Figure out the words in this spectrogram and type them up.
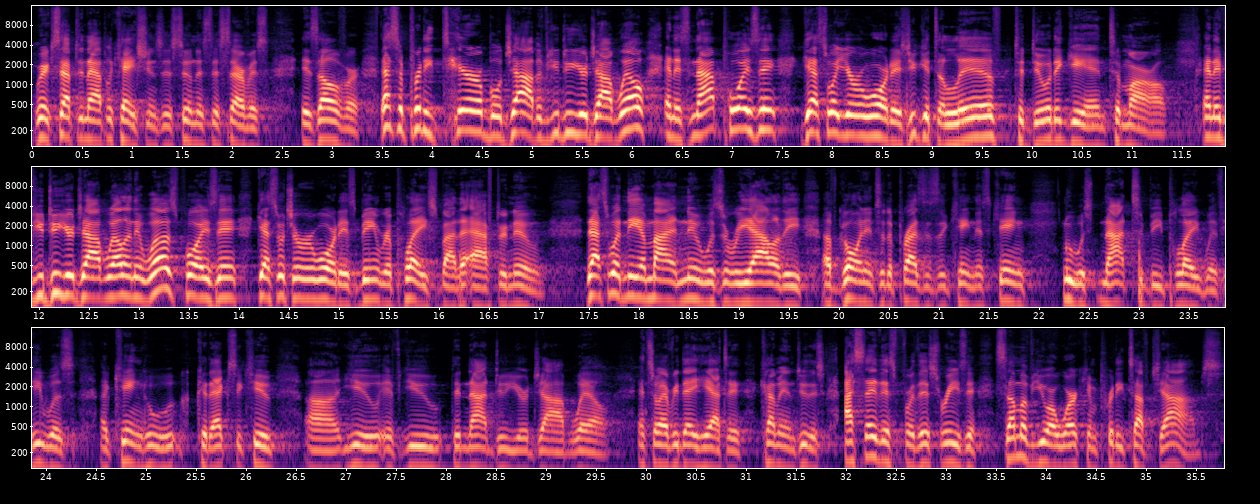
We're accepting applications as soon as this service is over. That's a pretty terrible job. If you do your job well and it's not poison, guess what your reward is? You get to live to do it again tomorrow. And if you do your job well and it was poison, guess what your reward is? Being replaced by the afternoon. That's what Nehemiah knew was the reality of going into the presence of the king. This king who was not to be played with. He was a king who could execute uh, you if you did not do your job well. And so every day he had to come in and do this. I say this for this reason. Some of you are working pretty tough jobs,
